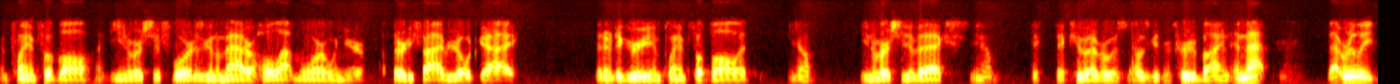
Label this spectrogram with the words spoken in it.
in playing football at the University of Florida is going to matter a whole lot more when you're a 35 year old guy than a degree in playing football at, you know, University of X, you know, pick, pick whoever was I was getting recruited by. And, and that, that really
